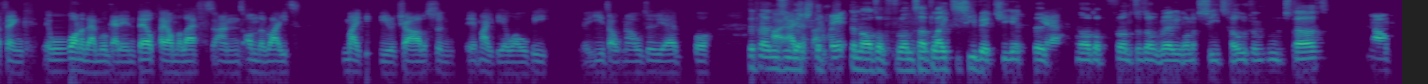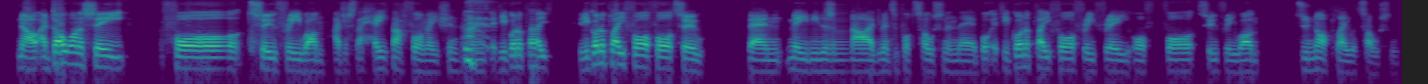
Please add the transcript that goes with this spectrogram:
I think one of them will get in. They'll play on the left and on the right. Might be Richarlison. It might be Iwobi. You don't know, do you? But depends who gets the, I, the nod up front. I'd like to see Richie get the yeah. nod up front. I don't really want to see Totem from the start. No, no, I don't want to see four two three one. I just I hate that formation. And if you're going to play, if you're going to play four four two, then maybe there's an argument to put Tosun in there. But if you're going to play four three three or four two three one, do not play with Tosun,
